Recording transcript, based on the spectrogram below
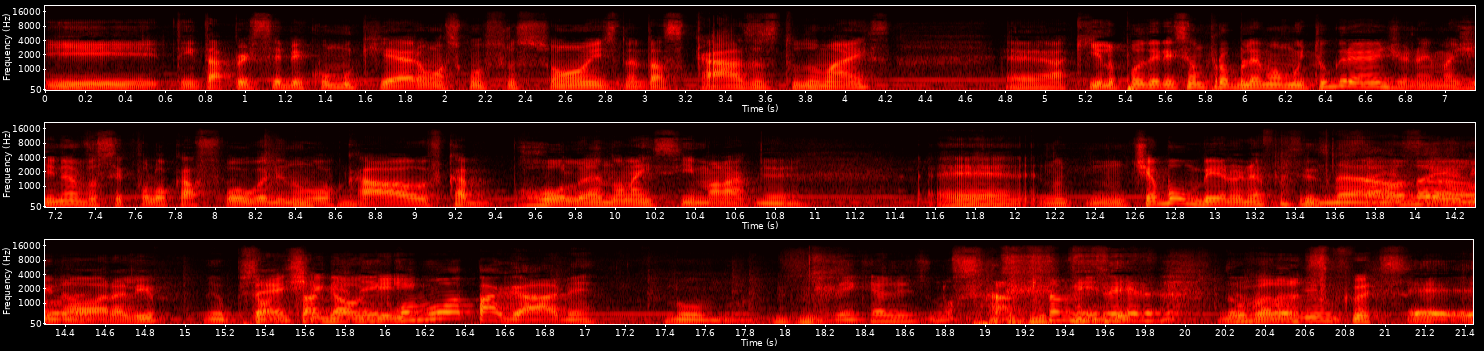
e tentar perceber como que eram as construções né, das casas e tudo mais, é, aquilo poderia ser um problema muito grande, né? Imagina você colocar fogo ali no uhum. local e ficar rolando lá em cima lá. É. É, não, não, tinha bombeiro, né, Francisco? Não, não. ali na hora ali. Não até chegar alguém. como apagar, né? Não, bem que a gente não sabe também, né? Não pode, é,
